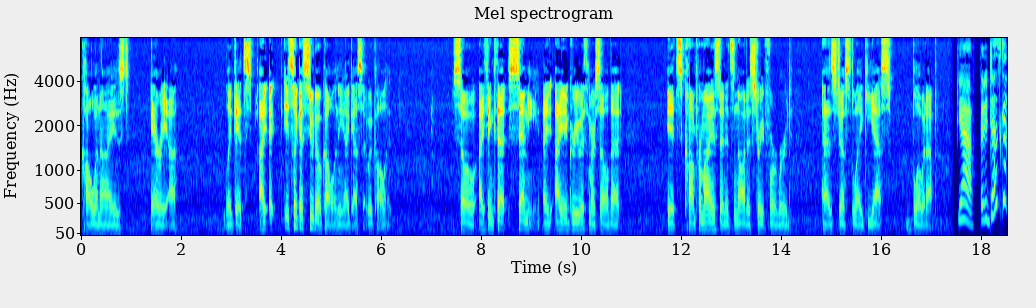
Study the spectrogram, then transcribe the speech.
colonized area. Like it's I I- it's like a pseudo colony, I guess I would call it. So I think that semi I, I agree with Marcelle that it's compromised and it's not as straightforward as just like yes, blow it up. Yeah, but it does get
